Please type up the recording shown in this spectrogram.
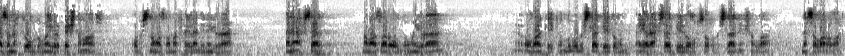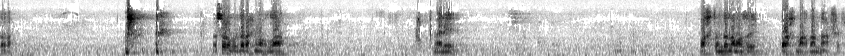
əzəmətli olduğuna görə 5 namaz, o birisi namazlarına fərqləndiyinə görə, yəni əfsəl namazlar olduğuna görə e, onlar qeyd olunub, o birisilər qeyd olunmuyor. Əgər əfsəl qeyd olubsa, o birisilər inşallah nəsə var onlarda da. Və sonra burada rəhməlullah deməli vaxtında namazı buraxmaqdan danışır.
